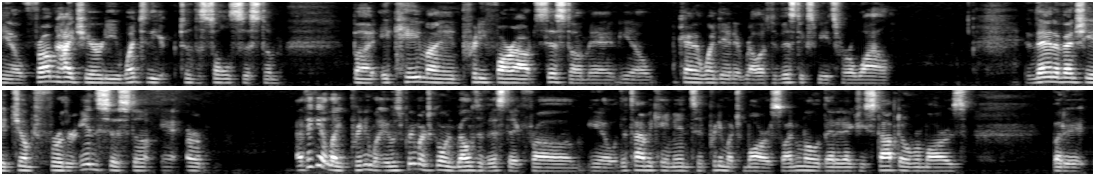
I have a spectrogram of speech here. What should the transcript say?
you know, from High Charity, went to the to the Sol system, but it came in pretty far out system, and you know, kind of went in at relativistic speeds for a while. Then eventually it jumped further in system, eh, or I think it like pretty much it was pretty much going relativistic from you know the time it came in to pretty much Mars. So I don't know that it actually stopped over Mars, but it,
